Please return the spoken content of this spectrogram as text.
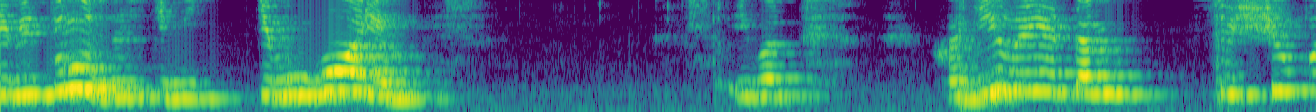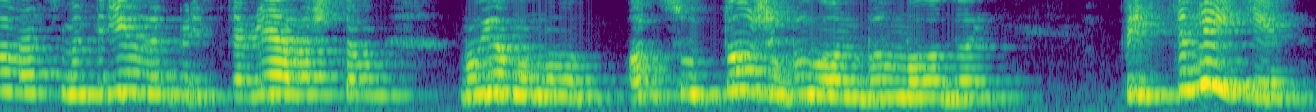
теми трудностями, тем горем. И вот ходила я там, все щупала, смотрела, представляла, что моему отцу тоже был, он был молодой. Представляете,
